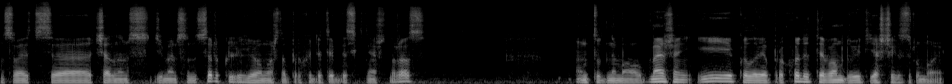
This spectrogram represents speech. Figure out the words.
називається Challenge Dimension Circle. Його можна проходити безкінечно раз. Тут нема обмежень, і коли ви проходите, вам дають ящик з руною.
